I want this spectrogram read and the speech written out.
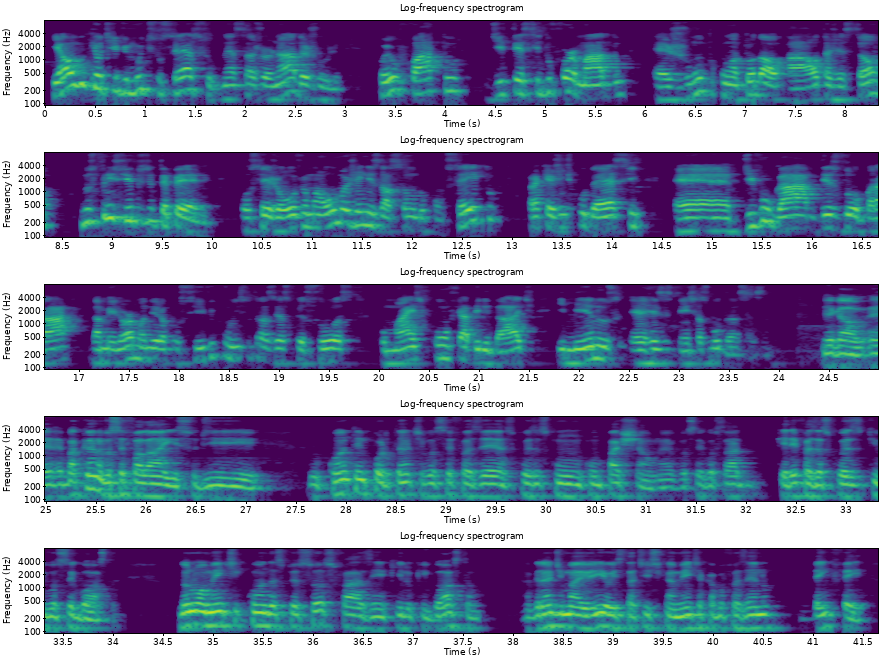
E algo que eu tive muito sucesso nessa jornada, Júlio, foi o fato de ter sido formado é, junto com a toda a alta gestão nos princípios de TPM. Ou seja, houve uma homogeneização do conceito para que a gente pudesse é, divulgar, desdobrar da melhor maneira possível e, com isso, trazer as pessoas com mais confiabilidade e menos é, resistência às mudanças. Legal. É, é bacana você falar isso de do quanto é importante você fazer as coisas com, com paixão, né? Você gostar, querer fazer as coisas que você gosta. Normalmente, quando as pessoas fazem aquilo que gostam, a grande maioria, ou estatisticamente, acaba fazendo bem feito.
